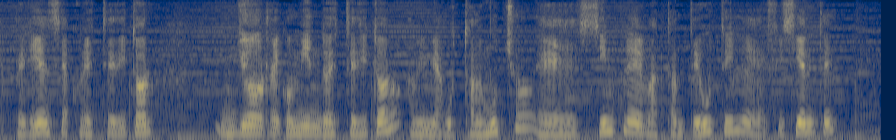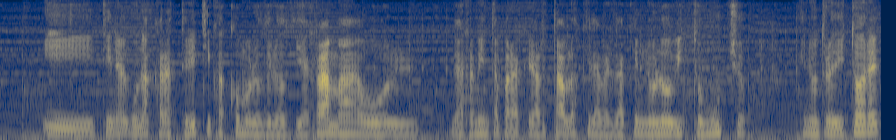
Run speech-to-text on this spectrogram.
experiencias con este editor yo recomiendo este editor, a mí me ha gustado mucho, es simple, bastante útil, es eficiente y tiene algunas características como los de los diagramas o la herramienta para crear tablas que la verdad que no lo he visto mucho en otros editores.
